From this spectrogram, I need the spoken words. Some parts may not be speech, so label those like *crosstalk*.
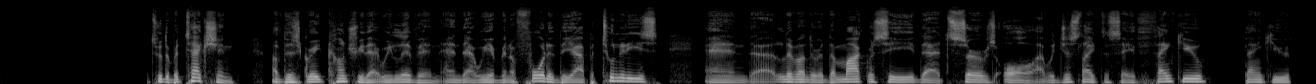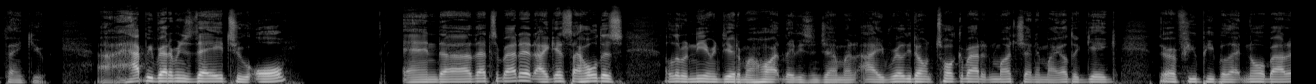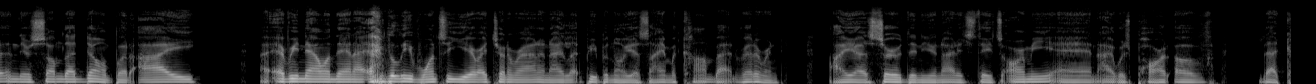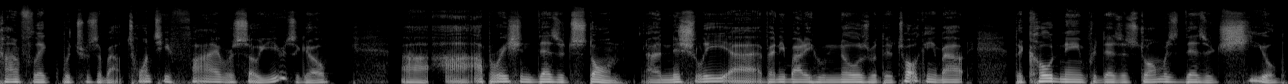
to the protection of this great country that we live in and that we have been afforded the opportunities and uh, live under a democracy that serves all. I would just like to say thank you, thank you, thank you. Uh, happy Veterans Day to all. And uh, that's about it. I guess I hold this a little near and dear to my heart, ladies and gentlemen. I really don't talk about it much. And in my other gig, there are a few people that know about it, and there's some that don't. But I, uh, every now and then, I, *laughs* I, believe once a year, I turn around and I let people know yes, I am a combat veteran. I uh, served in the United States Army, and I was part of that conflict, which was about 25 or so years ago. Uh, uh, Operation Desert Storm. Initially, uh, if anybody who knows what they're talking about, the code name for Desert Storm was Desert Shield.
